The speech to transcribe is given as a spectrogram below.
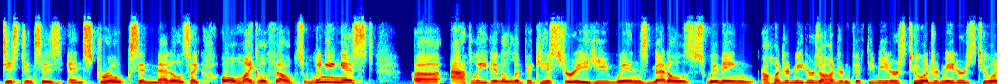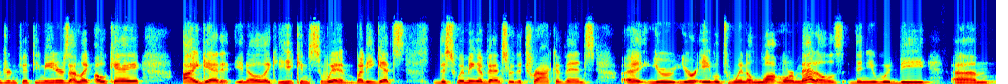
distances and strokes and medals like oh Michael Phelps winningest uh, athlete in Olympic history. He wins medals swimming 100 meters, 150 meters, 200 meters, 250 meters. I'm like, okay, I get it, you know, like he can swim, but he gets the swimming events or the track events. Uh, you're you're able to win a lot more medals than you would be, um,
